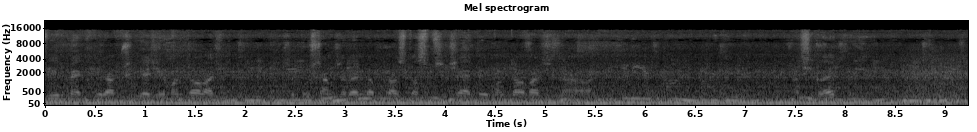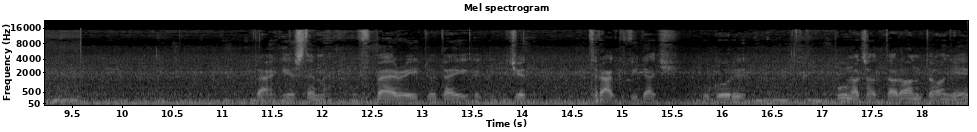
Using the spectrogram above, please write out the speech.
firmę, która przyjedzie montować. Przypuszczam, że będą prosto z przyczepy montować na, na sklep. Tak, jestem w Barrie, tutaj gdzie trak widać u góry, północ od Toronto, nie?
